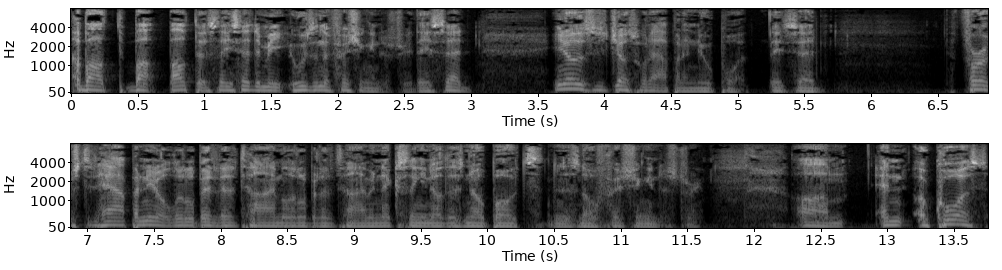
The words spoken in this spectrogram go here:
about, about about this. They said to me, "Who's in the fishing industry?" They said, "You know, this is just what happened in Newport." They said, first it happened, you know, a little bit at a time, a little bit at a time, and next thing you know, there's no boats and there's no fishing industry." Um, and of course,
